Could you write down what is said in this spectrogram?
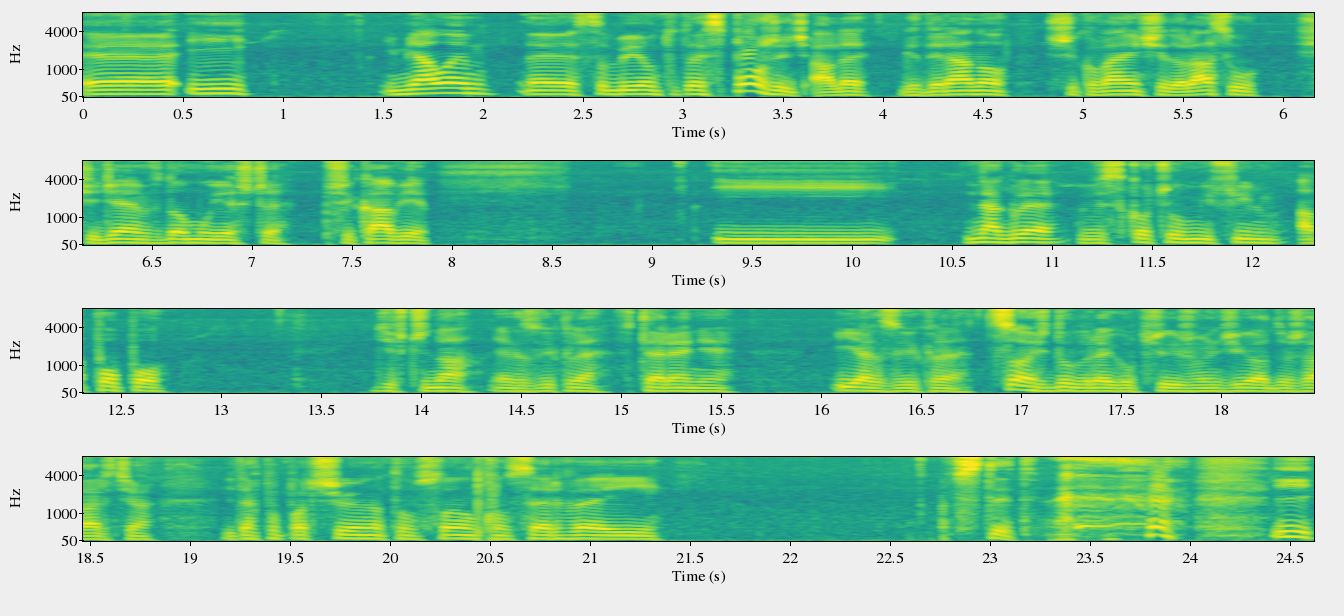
E, i, I miałem e, sobie ją tutaj spożyć, ale gdy rano szykowałem się do lasu, siedziałem w domu jeszcze przy kawie i nagle wyskoczył mi film Apopo. Dziewczyna jak zwykle w terenie i jak zwykle coś dobrego przyrządziła do żarcia. I tak popatrzyłem na tą swoją konserwę i wstyd. I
